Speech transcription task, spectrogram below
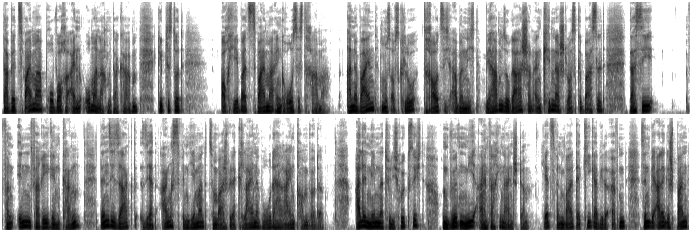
Da wir zweimal pro Woche einen Oma-Nachmittag haben, gibt es dort auch jeweils zweimal ein großes Drama. Anne weint, muss aufs Klo, traut sich aber nicht. Wir haben sogar schon ein Kinderschloss gebastelt, das sie von innen verriegeln kann, denn sie sagt, sie hat Angst, wenn jemand, zum Beispiel der kleine Bruder, hereinkommen würde. Alle nehmen natürlich Rücksicht und würden nie einfach hineinstürmen. Jetzt, wenn bald der Kieger wieder öffnet, sind wir alle gespannt,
